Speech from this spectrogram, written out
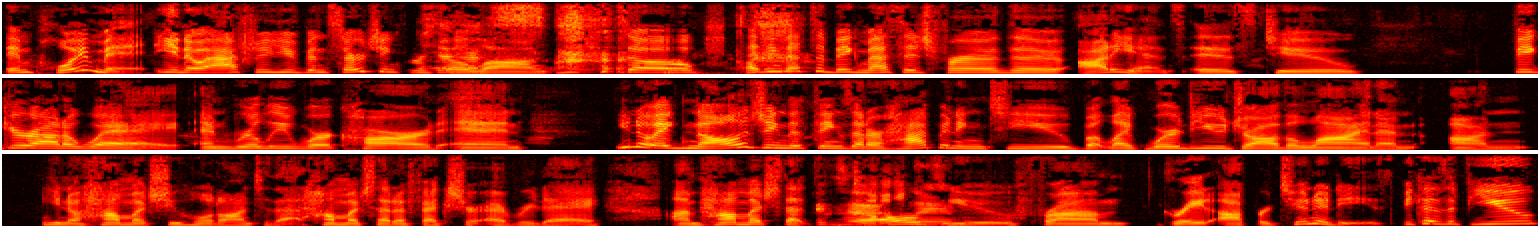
employment, you know, after you've been searching for yes. so long. So I think that's a big message for the audience is to figure out a way and really work hard and you know acknowledging the things that are happening to you but like where do you draw the line and on you know how much you hold on to that how much that affects your everyday um, how much that exactly. you from great opportunities because if you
